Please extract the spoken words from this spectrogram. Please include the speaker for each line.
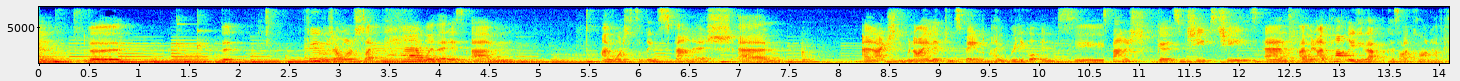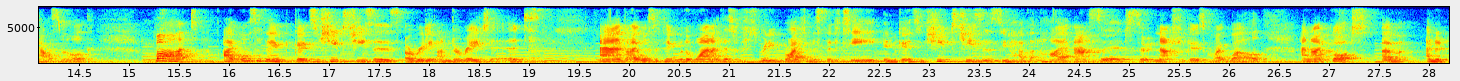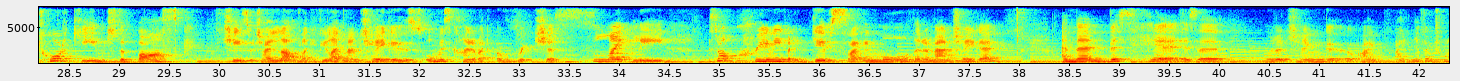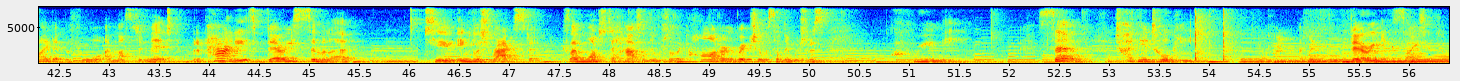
Speaker 1: and the the food which I wanted to like pair with it is um, I wanted something Spanish. Um, and actually, when I lived in Spain, I really got into Spanish goats and sheep's cheese. And I mean, I partly do that because I can't have cow's milk, but I also think goats and sheep's cheeses are really underrated. And I also think with a wine like this, which is really bright in acidity, in goats and sheep's cheeses, you have that higher acid, so it naturally goes quite well. And I've got um, an Etorki, which is a Basque cheese, which I love. Like if you like manchego, this is almost kind of like a richer, slightly, it's not creamy, but it gives slightly more than a manchego. And then this here is a Mulachengo. I, I never tried it before, I must admit, but apparently it's very similar to English Ragstone because I wanted to have something which was like harder and richer with something which was creamy. So, try the Etorki. I've been very excited for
